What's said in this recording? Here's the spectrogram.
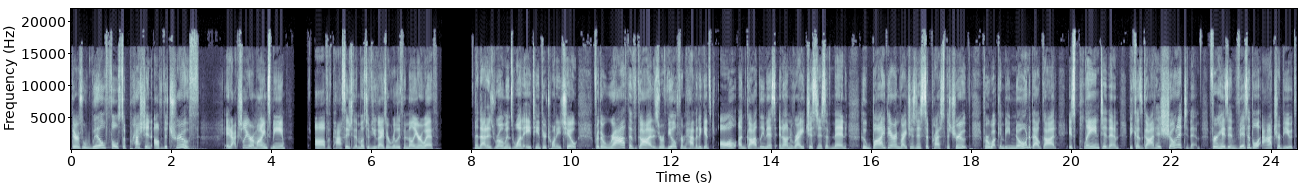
There's willful suppression of the truth. It actually reminds me of a passage that most of you guys are really familiar with. And that is Romans 1 18 through 22. For the wrath of God is revealed from heaven against all ungodliness and unrighteousness of men who by their unrighteousness suppress the truth. For what can be known about God is plain to them because God has shown it to them. For his invisible attributes,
